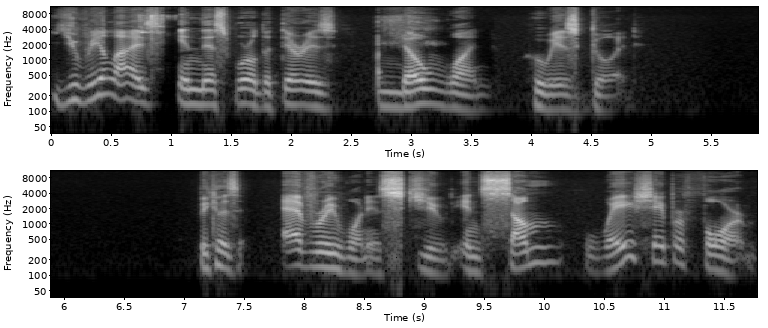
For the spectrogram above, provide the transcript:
you realize in this world that there is no one who is good. Because everyone is skewed in some way, shape, or form.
